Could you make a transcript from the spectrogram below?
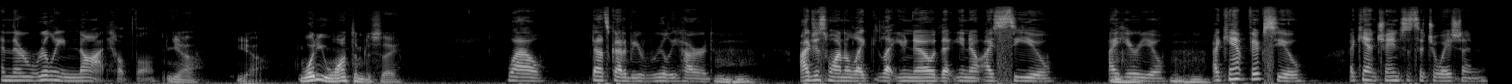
and they're really not helpful. Yeah. Yeah. What do you want them to say? Wow, that's got to be really hard. I just want to like let you know that you know I see you, I hear mm-hmm. you. Mm-hmm. I can't fix you, I can't change the situation,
